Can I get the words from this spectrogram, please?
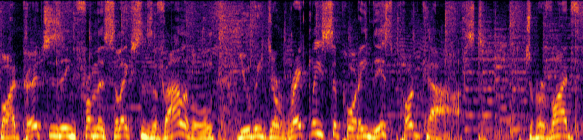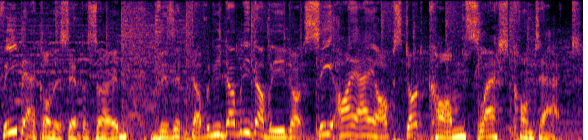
By purchasing from the selections available, you'll be directly supporting this podcast. To provide feedback on this episode, visit www.ciaops.com/contact.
